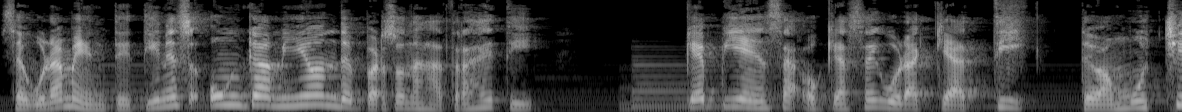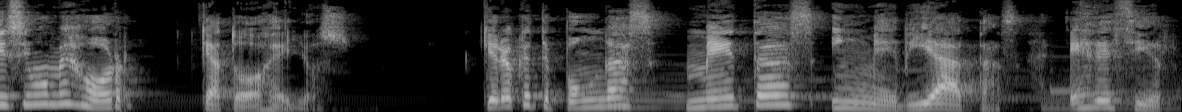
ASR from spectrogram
seguramente tienes un camión de personas atrás de ti que piensa o que asegura que a ti te va muchísimo mejor que a todos ellos. Quiero que te pongas metas inmediatas, es decir,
